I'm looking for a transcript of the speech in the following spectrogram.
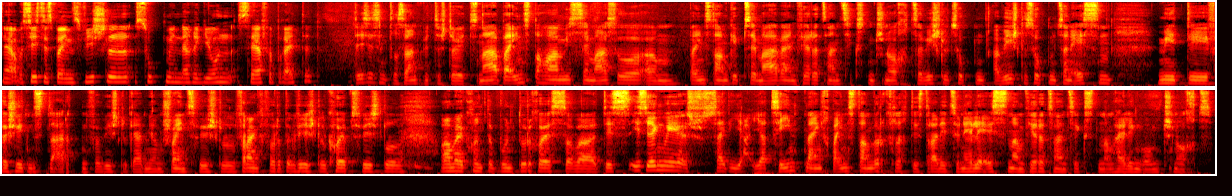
Ja, aber siehst du, ist bei uns Wischelsuppen in der Region sehr verbreitet? Das ist interessant mit der Stolz. Nein, bei daheim ist es eben so, ähm, bei daheim gibt es eben auch am 24. Schnachts eine Wischelsuppen, eine Wischelsuppen zum Essen mit den verschiedensten Arten von Wischel. Wir haben Schweinswischel, Frankfurter Wischel, Kalbswischel, einmal konnte bunt durchessen, aber das ist irgendwie seit Jahrzehnten eigentlich bei daheim wirklich das traditionelle Essen am 24. am Heiligen Abend nachts.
